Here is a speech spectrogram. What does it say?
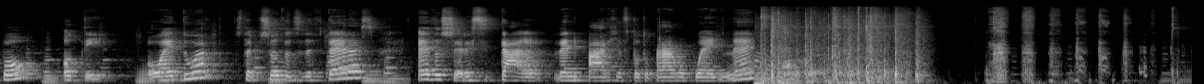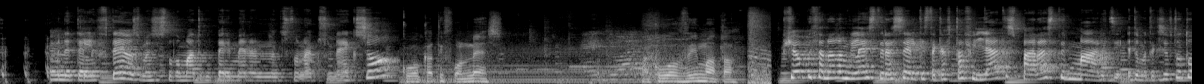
πω ότι ο Έντουαρτ στο επεισόδιο της Δευτέρας έδωσε ρεσιτάλ, δεν υπάρχει αυτό το πράγμα που έγινε. Έμεινε τελευταίος μέσα στο δωμάτιο που περιμένανε να τους φωνάξουν έξω. Ακούω κάτι φωνές. Ακούω βήματα. Πιο πιθανό να μιλάει στη Ρασέλ και στα καυτά φιλιά της παρά στην Μάρτζη. Εν τω μεταξύ αυτό το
